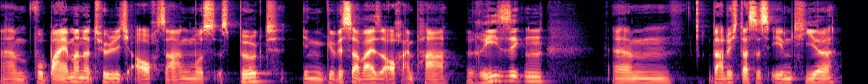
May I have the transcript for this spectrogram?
Ähm, wobei man natürlich auch sagen muss, es birgt in gewisser Weise auch ein paar Risiken, ähm, dadurch, dass es eben hier,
